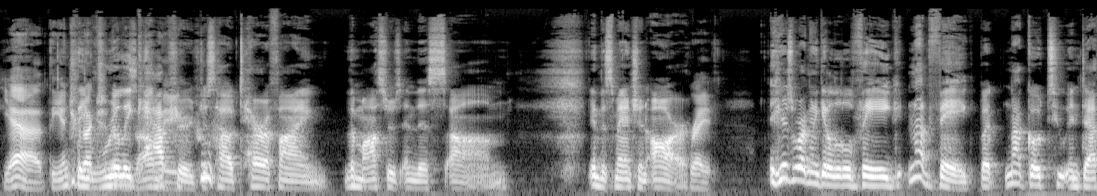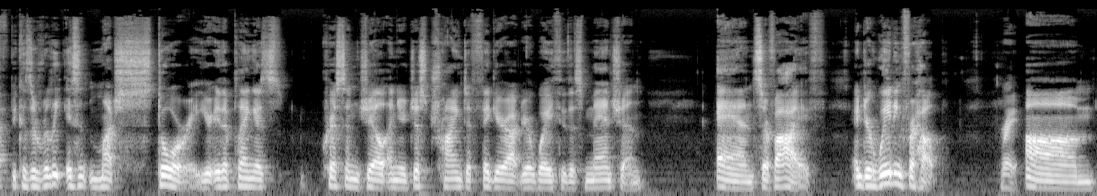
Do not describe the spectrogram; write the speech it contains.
yeah, the they introduction. really of the captured just how terrifying the monsters in this um, in this mansion are right. here's where I'm going to get a little vague, not vague, but not go too in depth because there really isn't much story. You're either playing as Chris and Jill and you're just trying to figure out your way through this mansion and survive. And you're waiting for help. Right. Um,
